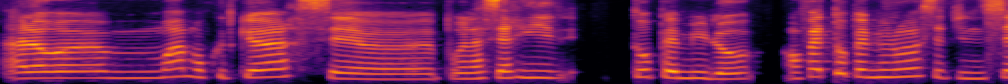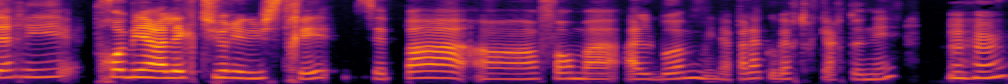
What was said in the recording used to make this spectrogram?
Alors, euh, moi, mon coup de cœur, c'est euh, pour la série Taupe et Mulot. En fait, Taupe et Mulot, c'est une série première lecture illustrée. C'est pas un format album, il n'a pas la couverture cartonnée. Mm-hmm.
